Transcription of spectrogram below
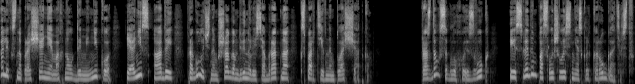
Алекс на прощание махнул Доминику, и они с Адой прогулочным шагом двинулись обратно к спортивным площадкам. Раздался глухой звук, и следом послышалось несколько ругательств.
